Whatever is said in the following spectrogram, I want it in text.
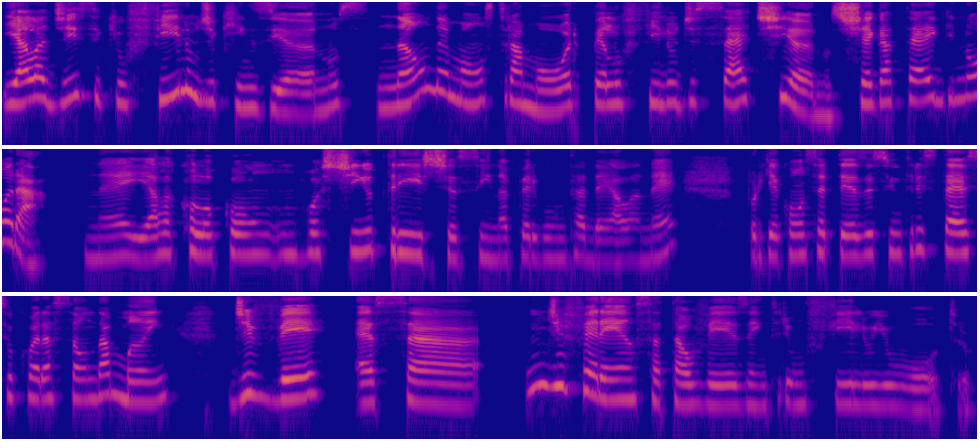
E ela disse que o filho de 15 anos não demonstra amor pelo filho de 7 anos, chega até a ignorar né? E ela colocou um, um, rostinho triste, assim, na pergunta dela, né? Porque com certeza isso entristece o coração da mãe de ver essa indiferença, talvez, entre um filho e o outro.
